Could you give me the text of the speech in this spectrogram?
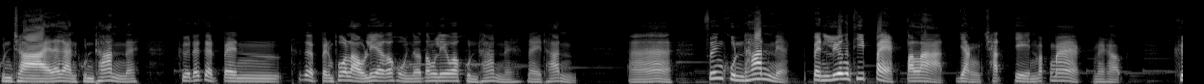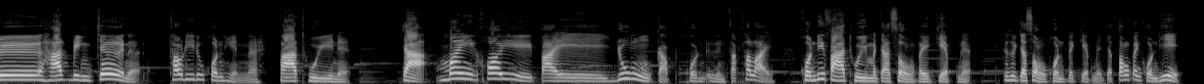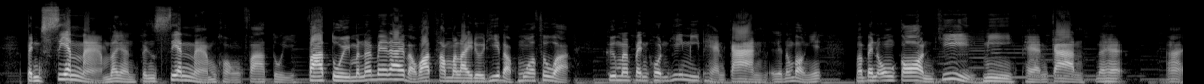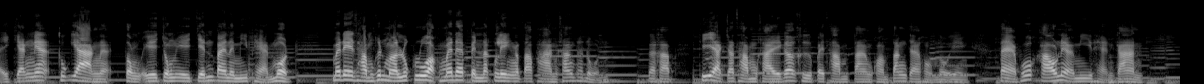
คุณชายแล้วกันคุณท่านนะ คือถ้าเกิดเป็นถ้าเกิดเป็นพวกเราเรียกก็คงจะต้องเรียกว่าคุณท่านนะนายท่านอ่าซึ่งคุณท่านเนี่ยเป็นเรื่องที่แปลกประหลาดอย่างชัดเจนมากๆนะครับ คือ Heartbringer เนี่ยเท่าที่ทุกคนเห็นนะฟาทุยเนี่ยจะไม่ค่อยไปยุ่งกับคนอื่นสักเท่าไหร่ คนที่ฟาทุยมันจะส่งไปเก็บเนี่ยก็คือจะส่งคนไปเก็บเนี่ยจะต้องเป็นคนที่เป็นเสี้ยนหนามแล้วกันเป็นเสี้ยนหนามของฟาตุย ฟาตุยมันไม่ได้แบบว่าทำอะไรโดยที่แบบมั่วซั่ว คือมันเป็นคนที่มีแผนการเออต้องบอกงี้ มันเป็นองค์กรที่มีแผนการนะฮะอ่าไอ้แก๊งเนี้ยทุกอย่างเนี่ยส่งเอจงเอเจนต์ไปนะมีแผนหมด ไม่ได้ทำขึ้นมาลวกๆ ไม่ได้เป็นนักเลงอันตรพานข้างถนนนะครับที่อยากจะทำใครก็คือไปทำตามความตั้งใจของตัวเอง แต่พวกเขาเนี่ยมีแผนการ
